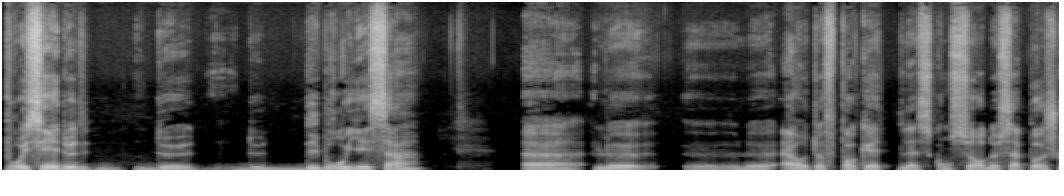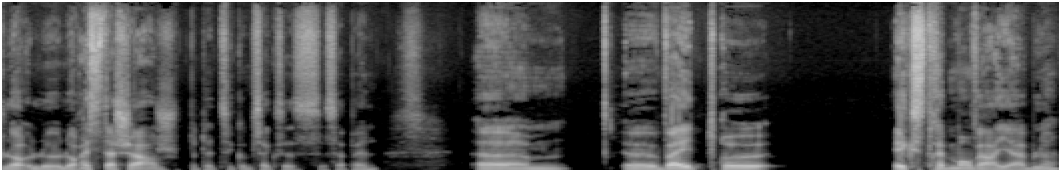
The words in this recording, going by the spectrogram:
Pour essayer de, de, débrouiller ça, le, le out of pocket, là, ce qu'on sort de sa poche, le, reste à charge, peut-être c'est comme ça que ça, s'appelle, va être extrêmement variable.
